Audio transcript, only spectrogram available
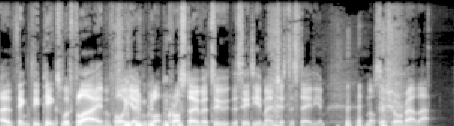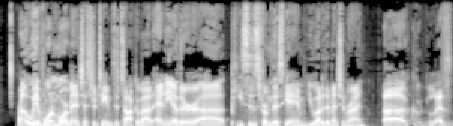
I think the pigs would fly before Jurgen Klopp crossed over to the city of Manchester Stadium. Not so sure about that. Uh, we have one more Manchester team to talk about. Any other uh, pieces from this game you wanted to mention, Ryan? Uh, let's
